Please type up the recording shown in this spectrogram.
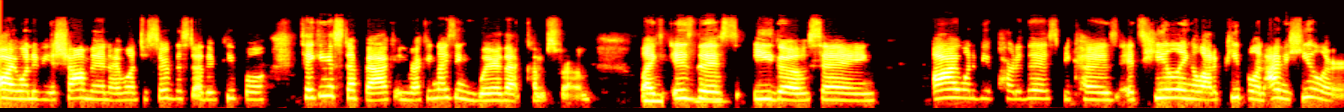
oh i want to be a shaman i want to serve this to other people taking a step back and recognizing where that comes from like mm-hmm. is this ego saying I want to be a part of this because it's healing a lot of people and I'm a healer?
